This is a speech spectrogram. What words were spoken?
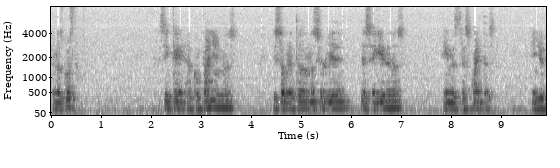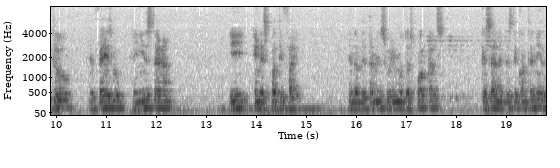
que nos gustan. Así que acompáñennos y sobre todo no se olviden de seguirnos en nuestras cuentas, en YouTube, en Facebook, en Instagram y en Spotify en donde también subimos los podcasts que salen de este contenido.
